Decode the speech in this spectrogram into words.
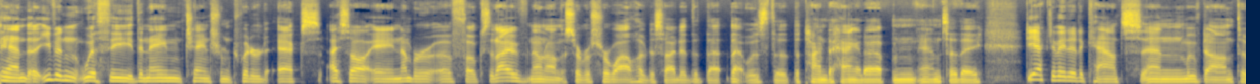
And uh, even with the, the name change from Twitter to X, I saw a number of folks that I've known on the service for a while have decided that that, that was the, the time to hang it up. And, and so they deactivated accounts and moved on to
